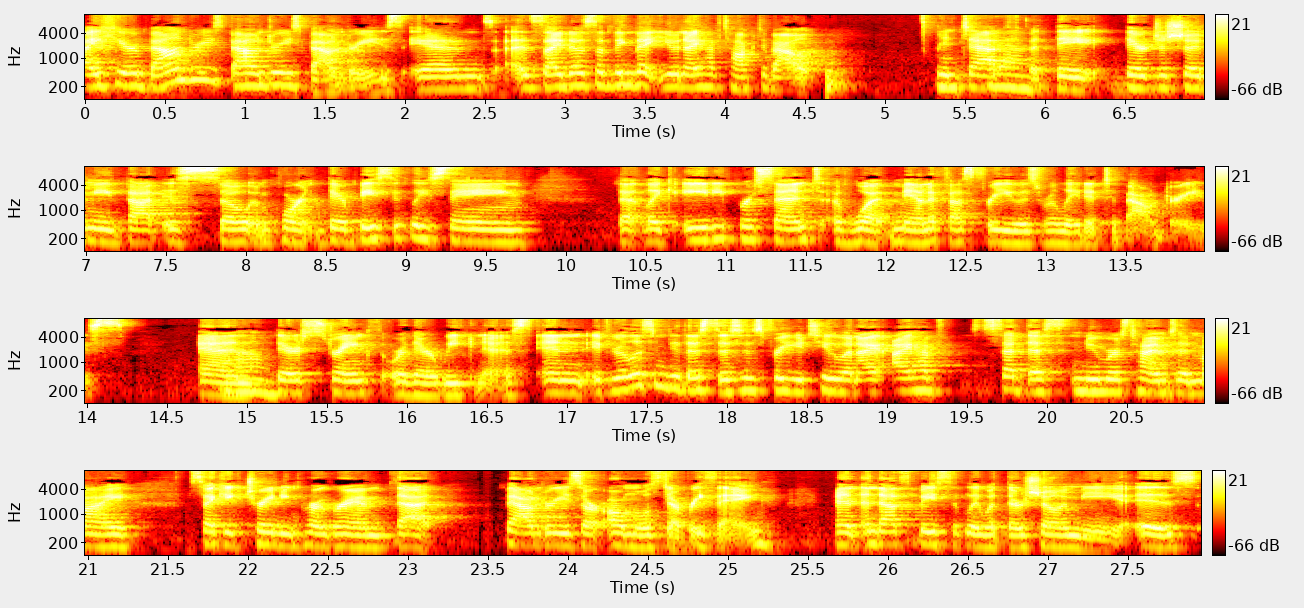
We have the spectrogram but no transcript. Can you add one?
I hear boundaries, boundaries, boundaries. And as I know something that you and I have talked about in depth, yeah. but they they're just showing me that is so important. They're basically saying that like 80% of what manifests for you is related to boundaries and wow. their strength or their weakness. And if you're listening to this, this is for you too. And I, I have said this numerous times in my psychic training program that boundaries are almost everything. And, and that's basically what they're showing me is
